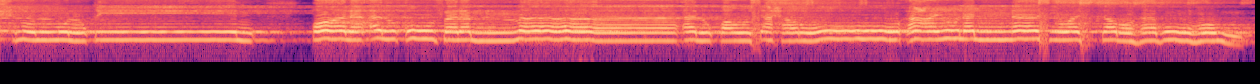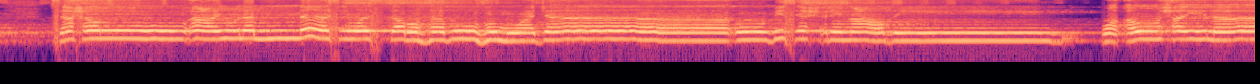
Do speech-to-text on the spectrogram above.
نحن الملقين. قال ألقوا فلما ألقوا سحروا أعين الناس واسترهبوهم. سحروا أعين الناس واسترهبوهم وجاءوا بسحر عظيم. وأوحينا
